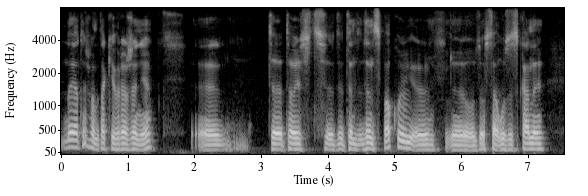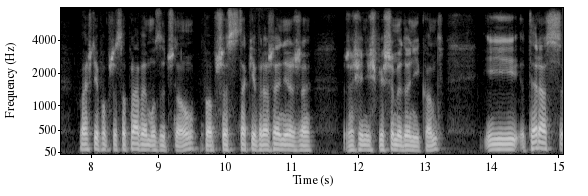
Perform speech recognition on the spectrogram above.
No ja też mam takie wrażenie. E, to, to jest, ten, ten spokój e, został uzyskany właśnie poprzez oprawę muzyczną, poprzez takie wrażenie, że, że się nie śpieszymy donikąd. I teraz e,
